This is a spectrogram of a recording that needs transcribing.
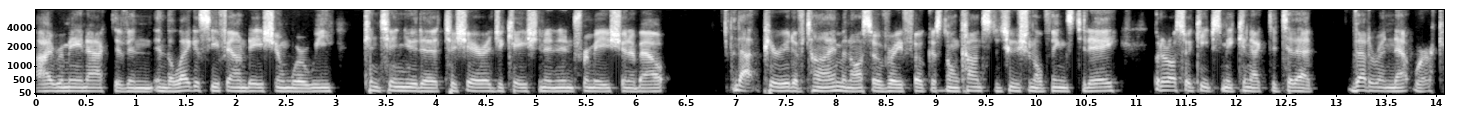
I remain active in, in the Legacy Foundation, where we continue to, to share education and information about that period of time and also very focused on constitutional things today. But it also keeps me connected to that veteran network.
